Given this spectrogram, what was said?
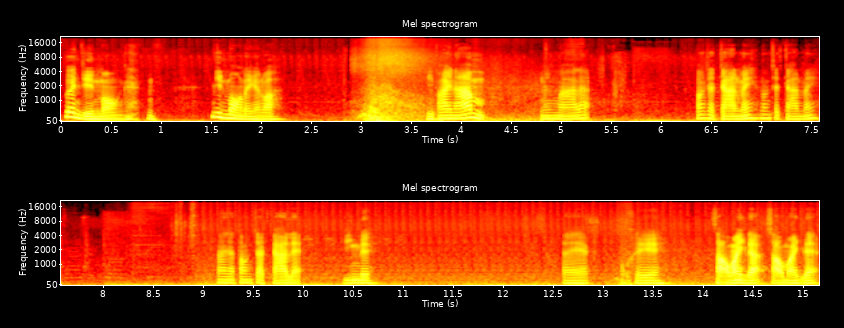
เพื่อนยืนมองกันยืนมองอะไรกันวะผีพายน้ำนึงมาแล้วต้องจัดการไหมต้องจัดการไหมน่าจะต้องจัดการแหละ ยิงเลยแตกโอเคเสามาอีกแล้วเสามาอีกแล้ว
